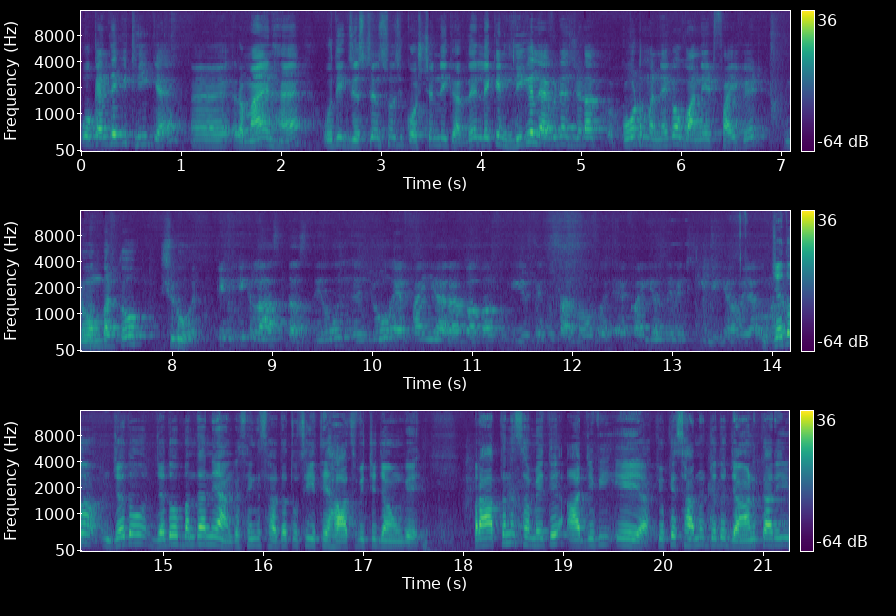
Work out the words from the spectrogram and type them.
ਉਹ ਕਹਿੰਦੇ ਕਿ ਠੀਕ ਹੈ ਰਮਾਇਣ ਹੈ ਉਹਦੀ ਐਗਜ਼ਿਸਟੈਂਸ ਨੂੰ ਅਸੀਂ ਕੁਐਸਚਨ ਨਹੀਂ ਕਰਦੇ ਲੇਕਿਨ ਲੀਗਲ ਐਵੀਡੈਂਸ ਜਿਹੜਾ ਕੋਰਟ ਮੰਨੇਗਾ ਉਹ 1858 ਨਵੰਬਰ ਤੋਂ ਸ਼ੁਰੂ ਹੋਇਆ। ਇੱਕ ਇੱਕ ਲਾਸਟ ਦੱਸ ਦਿਓ ਜੋ ਐਫ ਆਈ ਆਰ ਆ ਬਾਬਾ ਫਕੀਰ ਸਿੰਘ ਸਾਨੂੰ ਐਫ ਆਈ ਆਰ ਦੇ ਵਿੱਚ ਕੀ ਲਿਖਿਆ ਹੋਇਆ? ਜਦੋਂ? ਜਦੋਂ ਜਦੋਂ ਬੰਦਾ ਨਿਹੰਗ ਸਿੰਘ ਸਾਦਾ ਤੁਸੀਂ ਇਤਿਹਾਸ ਵਿੱਚ ਜਾਓਗੇ ਪ੍ਰਾਤਨ ਸਮੇਂ ਤੇ ਅੱਜ ਵੀ ਇਹ ਆ ਕਿਉਂਕਿ ਸਾਨੂੰ ਜਦੋਂ ਜਾਣਕਾਰੀ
